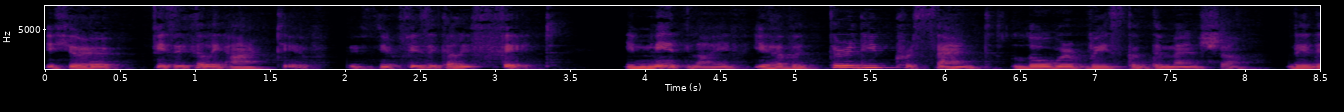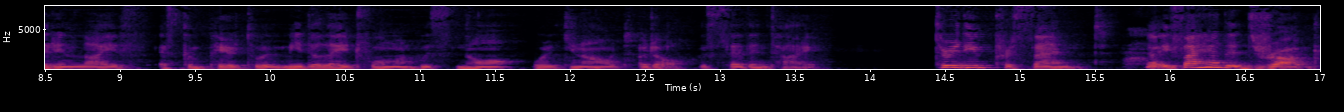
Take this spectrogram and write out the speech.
if you're physically active, if you're physically fit in midlife, you have a 30% lower risk of dementia later in life as compared to a middle-aged woman who's not working out at all, who's sedentary. 30%. Now, if I had a drug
